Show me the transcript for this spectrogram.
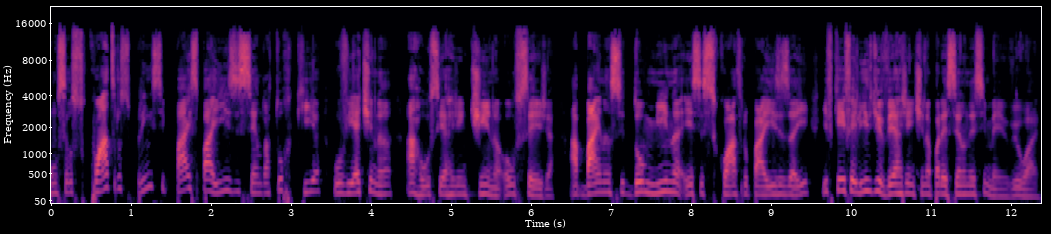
com seus quatro principais países sendo a Turquia, o Vietnã, a Rússia e a Argentina. Ou seja, a Binance domina esses quatro países aí e fiquei feliz de ver a Argentina aparecendo nesse meio, viu, Uai?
